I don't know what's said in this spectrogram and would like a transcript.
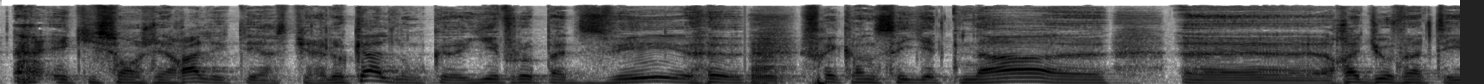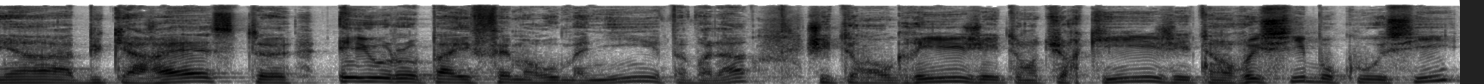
et qui sont en général étaient inspirées locales. Donc euh, Yevropa euh, Fréquence Yetna, euh, euh, Radio 21 à Bucarest, et Europa FM en Roumanie. Enfin voilà. J'ai été en Hongrie, j'ai été en Turquie, j'ai été en Russie beaucoup aussi.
